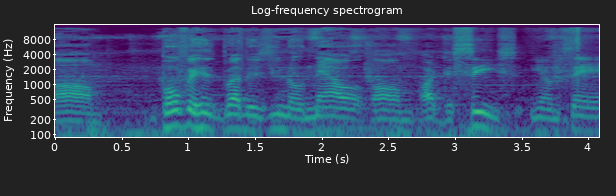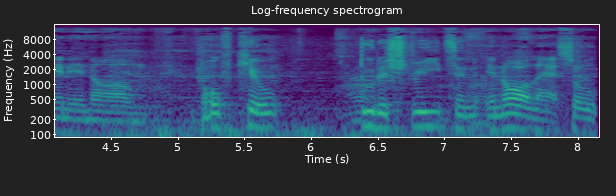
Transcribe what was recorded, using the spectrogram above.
um, both of his brothers, you know, now um, are deceased. You know what I'm saying? And um, both killed through the streets and, and all that. So,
